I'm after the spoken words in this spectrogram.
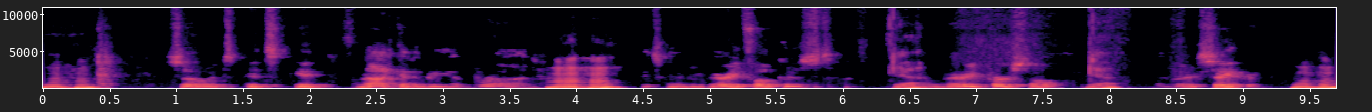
Mm-hmm. So it's it's it's not going to be a broad mm-hmm. it's going to be very focused yeah very personal yeah very sacred mm-hmm.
